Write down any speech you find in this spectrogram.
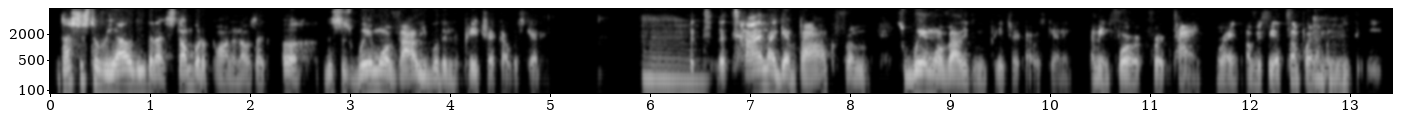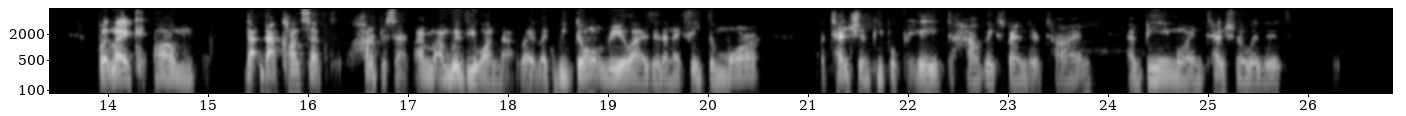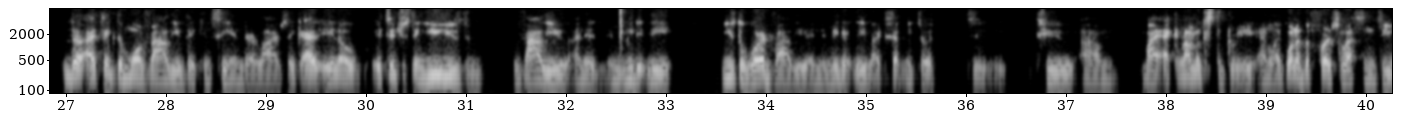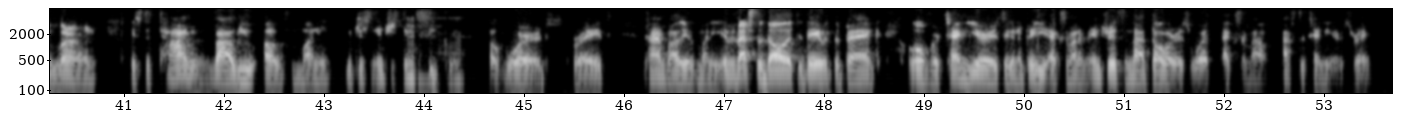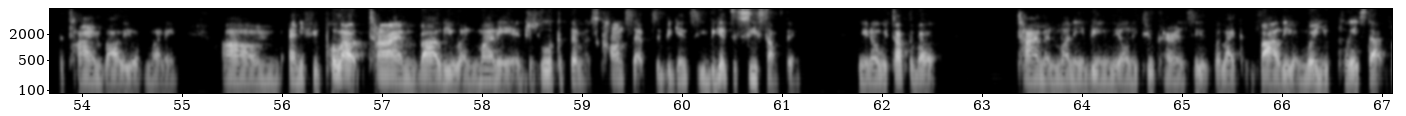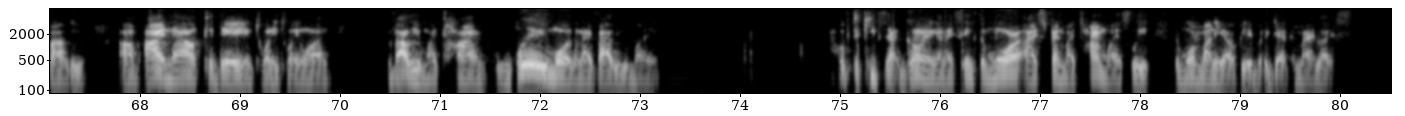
that's just a reality that I stumbled upon, and I was like, "Ugh, this is way more valuable than the paycheck I was getting." Mm. The, the time I get back from it's way more valuable than the paycheck I was getting. I mean, for for time, right? Obviously, at some point, I'm Mhm. gonna need to eat, but like, um, that that concept, hundred percent, I'm I'm with you on that, right? Like, we don't realize it, and I think the more attention people pay to how they spend their time and being more intentional with it, the I think the more value they can see in their lives. Like I, you know, it's interesting. You used value and it immediately used the word value and immediately like sent me to a, to to um my economics degree. And like one of the first lessons you learn is the time value of money, which is an interesting Mhm. sequence of words, right? Time value of money. Invest a dollar today with the bank. Over 10 years, they're going to pay you X amount of interest, and that dollar is worth X amount after 10 years, right? The time value of money. Um, and if you pull out time, value, and money and just look at them as concepts, it begins you begin to see something. You know, we talked about time and money being the only two currencies, but like value and where you place that value. Um, I now today in 2021 value my time way more than I value money. I hope to keep that going. And I think the more I spend my time wisely, the more money I'll be able to get in my life,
